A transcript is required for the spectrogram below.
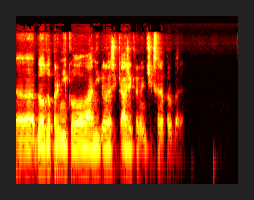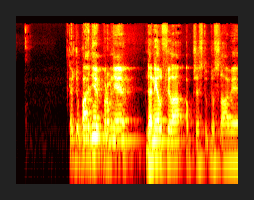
Uh, bylo to první kolo a nikdo neříká, že Kremenčík se neprobere. Každopádně pro mě Daniel Fila a přestup do Slávy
